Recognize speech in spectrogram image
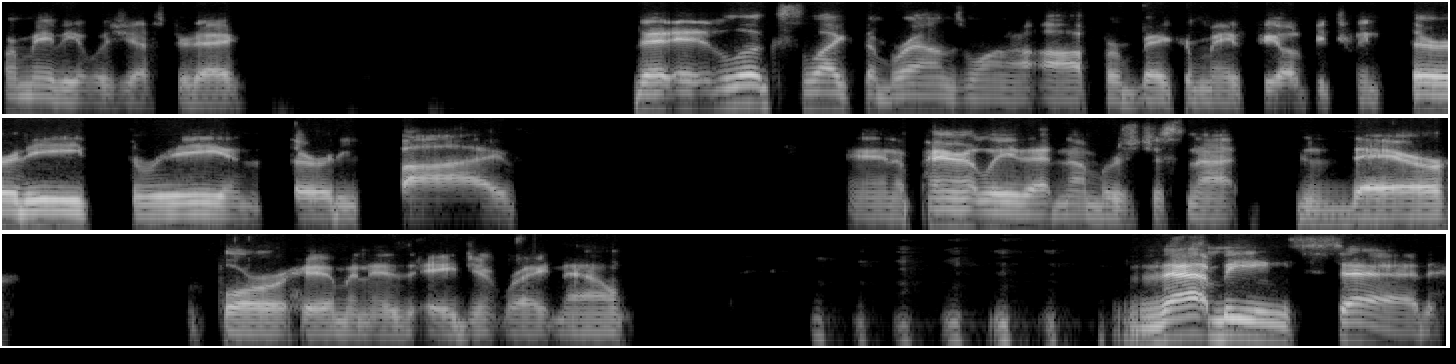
or maybe it was yesterday, that it looks like the Browns want to offer Baker Mayfield between 33 and 35. And apparently that number is just not there for him and his agent right now. that being said,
